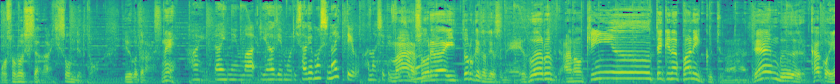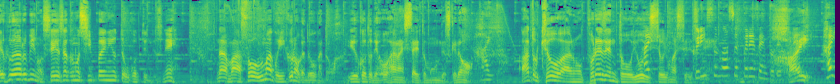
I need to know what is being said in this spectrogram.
恐ろしさが潜んでるということなんですね。はい。来年は利上げも利下げもしないっていう話ですね。まあそれは言っとるけどですね FR あの金融的なパニックっていうのは全部過去 FRB の政策の失敗によって起こってるんですねだからまあそううまくいくのかどうかということでお話したいと思うんですけど、はい、あと今日はあのプレゼントを用意しておりましてですね、はい、クリスマスプレゼントですね。はい、はい、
